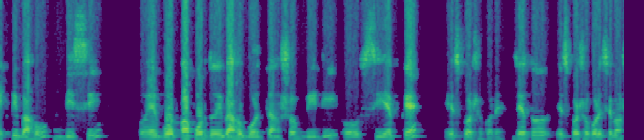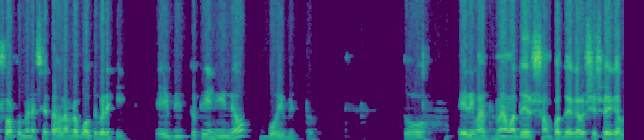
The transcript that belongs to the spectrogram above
একটি বাহু বিসি ও এর বোর্ড, অপর দুই বাহু বর্ধিতাংশ বিডি ও সিএফ কে স্পর্শ করে। যেহেতু স্পর্শ করেছে এবং শর্ত মেনেছে, তাহলে আমরা বলতে পারি কি? এই বৃত্তটি নির্ণয় বহিবৃত্ত। তো এরই মাধ্যমে আমাদের সম্পাদ এগারো শেষ হয়ে গেল।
